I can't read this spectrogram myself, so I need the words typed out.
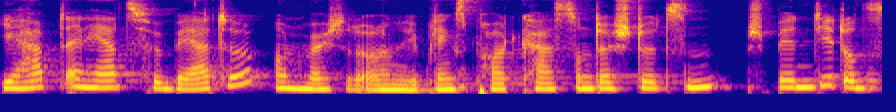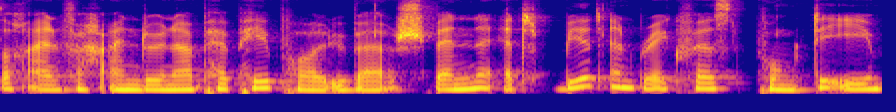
Ihr habt ein Herz für Bärte und möchtet euren Lieblingspodcast unterstützen? Spendiert uns doch einfach einen Döner per PayPal über spende at beardandbreakfast.de.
